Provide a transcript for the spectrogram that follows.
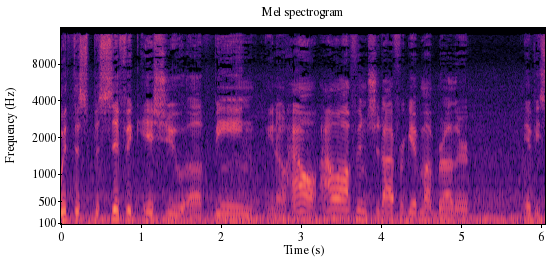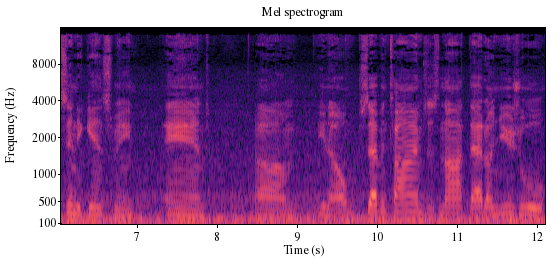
with the specific issue of being, you know, how how often should I forgive my brother if he sinned against me? And um, you know, seven times is not that unusual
